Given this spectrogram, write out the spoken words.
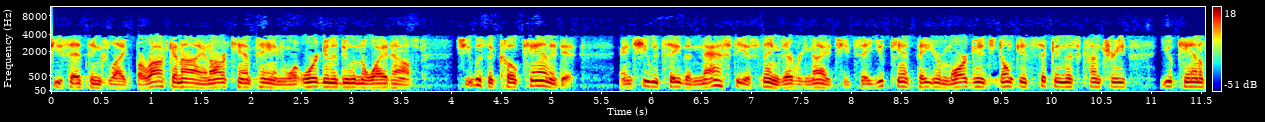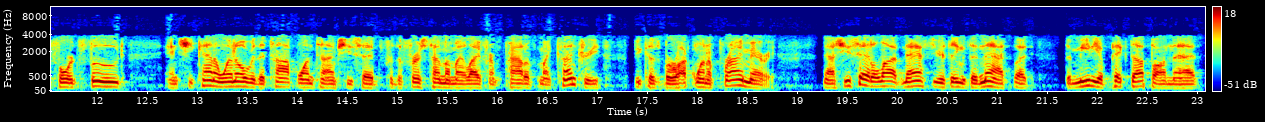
She said things like, Barack and I and our campaign and what we're going to do in the White House. She was the co-candidate and she would say the nastiest things every night. She'd say, "You can't pay your mortgage. Don't get sick in this country. You can't afford food." And she kind of went over the top one time. She said, "For the first time in my life, I'm proud of my country because Barack won a primary." Now she said a lot nastier things than that, but the media picked up on that,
